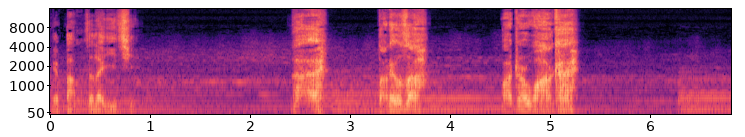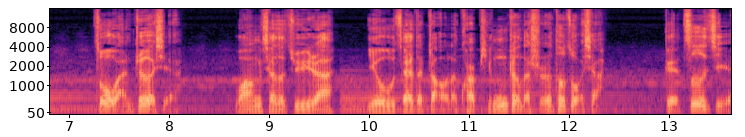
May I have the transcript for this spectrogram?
给绑在了一起。来，大刘子，把这儿挖开。做完这些，王瞎子居然悠哉地找了块平整的石头坐下，给自己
